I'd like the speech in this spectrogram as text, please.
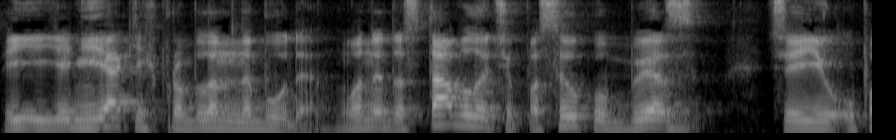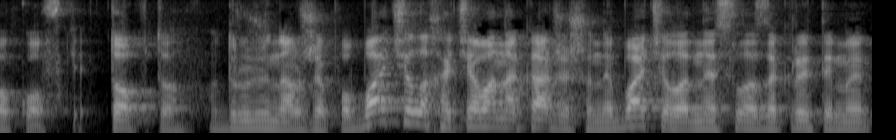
і ніяких проблем не буде. Вони доставили цю посилку без цієї упаковки. Тобто, дружина вже побачила, хоча вона каже, що не бачила, несла закритими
